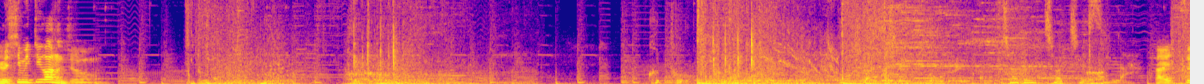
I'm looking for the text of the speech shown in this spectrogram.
열심히 뛰가는 중. 처치했습니다. 나이스.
